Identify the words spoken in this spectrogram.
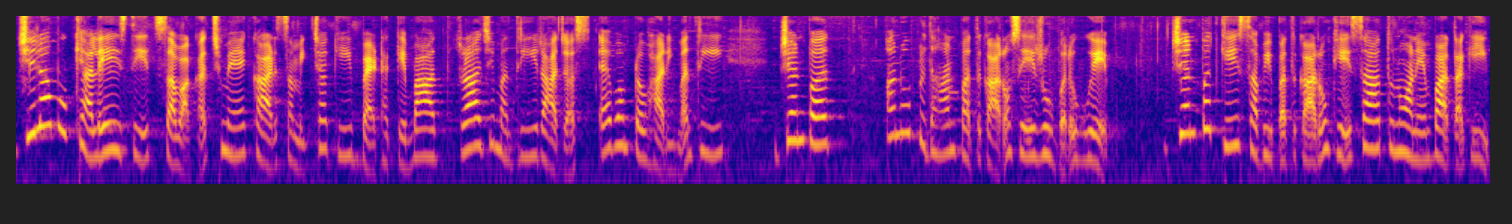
जिला मुख्यालय स्थित सभा कक्ष में कार्य समीक्षा की बैठक के बाद राज्य मंत्री, राजस्व एवं प्रभारी मंत्री, जनपद अनुप्रधान पत्रकारों से रूबरू हुए। जनपद के सभी पत्रकारों के साथ उन्होंने वार्ता की।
